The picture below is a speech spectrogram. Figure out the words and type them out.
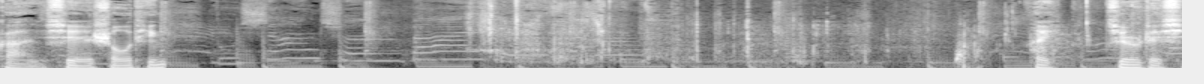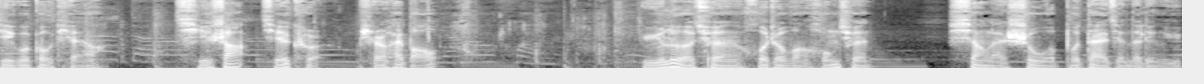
感谢收听。嘿，今儿这西瓜够甜啊！七杀解渴，皮儿还薄。娱乐圈或者网红圈，向来是我不待见的领域，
